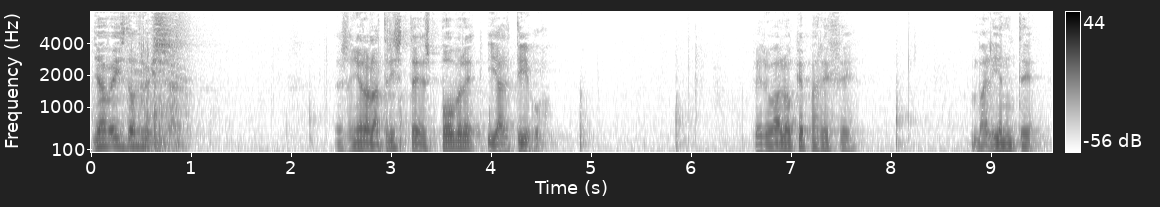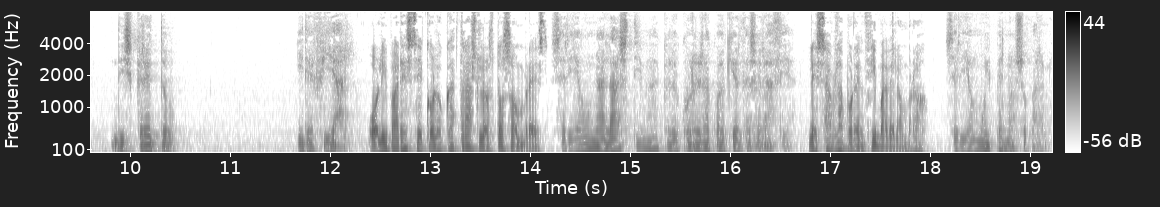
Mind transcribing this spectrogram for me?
Ya veis, don Luis. El señor Alatriste es pobre y altivo. Pero a lo que parece, valiente, discreto y de fiar. Olivares se coloca tras los dos hombres. Sería una lástima que le ocurriera cualquier desgracia. Les habla por encima del hombro. Sería muy penoso para mí.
